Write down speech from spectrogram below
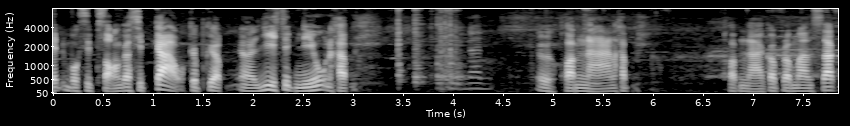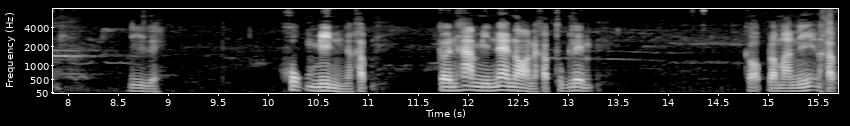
7บวก12ก็19เกือบเกือบเอ่อ20นิ้วนะครับเออความหนานะครับ ความหนาก็ประมาณสักนี่เลย6มิลนะครับ เกิน5มิลแน่นอนนะครับ ทุกเล่ม ก็ประมาณนี้นะครับ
